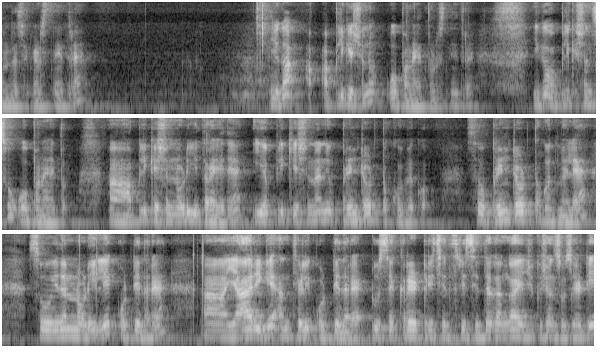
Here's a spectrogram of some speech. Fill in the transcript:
ಒಂದೇ ಸೆಕೆಂಡ್ ಸ್ನೇಹಿತರೆ. ಈಗ ಅಪ್ಲಿಕೇಶನ್ ಓಪನ್ ಆಯಿತು ನೋಡಿ ಸ್ನೇಹಿತರೆ. ಈಗ ಅಪ್ಲಿಕೇಶನ್ಸು ಓಪನ್ ಆಯಿತು. ಅಪ್ಲಿಕೇಶನ್ ನೋಡಿ ಈ ಥರ ಇದೆ. ಈ ಅಪ್ಲಿಕೇಶನ್ನ ನೀವು ಪ್ರಿಂಟೌಟ್ ತೊಗೋಬೇಕು ಸೊ ಪ್ರಿಂಟೌಟ್ ತೆಗೆದ್ಮೇಲೆ ಸೊ ಇದನ್ನು ನೋಡಿ ಇಲ್ಲಿ ಕೊಟ್ಟಿದ್ದಾರೆ. ಯಾರಿಗೆ ಅಂಥೇಳಿ ಕೊಟ್ಟಿದ್ದಾರೆ. To secretary Shri Siddaganga education society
